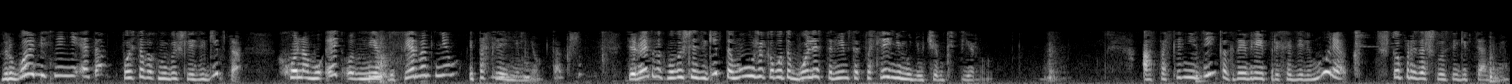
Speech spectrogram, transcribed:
Другое объяснение это, после того, как мы вышли из Египта, Холя Муэт, он между первым днем и последним днем. Так же. Теперь, как мы вышли из Египта, мы уже как будто более стремимся к последнему дню, чем к первому. А в последний день, когда евреи приходили в море, что произошло с египтянами?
